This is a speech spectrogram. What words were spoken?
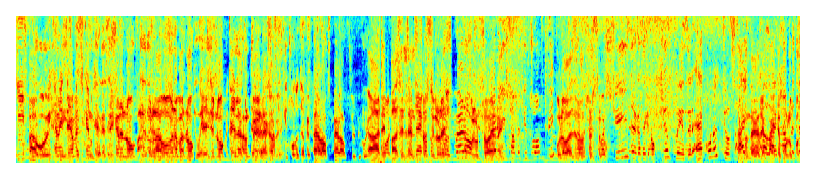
কি পাবো এখানে ড্যামেজ কেন খেতেছে এখানে নক দিয়ে তো লাভ হবে না বা নক এই যে নক খাইলে এখন প্যারা খাবে কি চলে যাবে প্যারাডক্স প্যারাডক্স আরে বাজে ল্যান্স ছিল রে উল্টো হয় নাই পুরো বাজে launch ছিল। সেই জায়গা থেকে নকশিস প্লেস এখনও স্টিল এখন দেখা যাক ফাইটটা পুরো করতে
